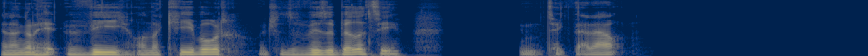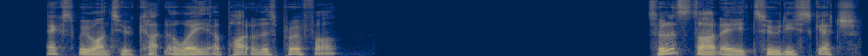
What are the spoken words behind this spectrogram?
And I'm going to hit V on the keyboard, which is visibility. And take that out. Next, we want to cut away a part of this profile. So let's start a 2D sketch.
